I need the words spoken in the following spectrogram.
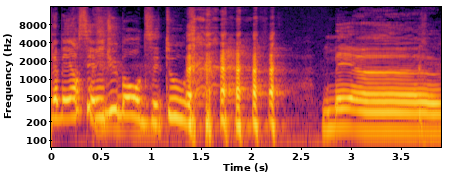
la meilleure série du monde, c'est tout. Mais euh,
